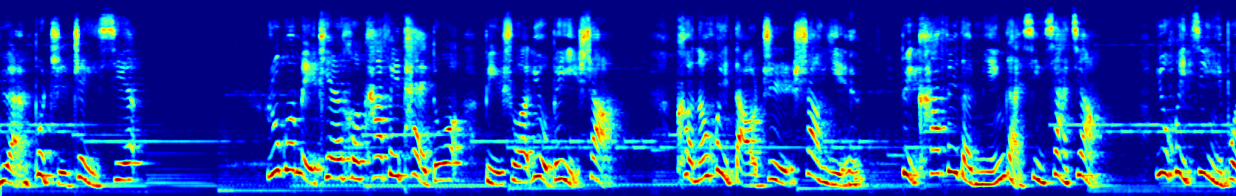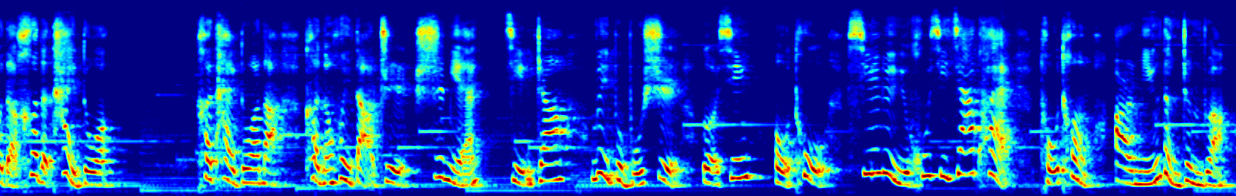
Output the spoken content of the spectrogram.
远不止这些。如果每天喝咖啡太多，比如说六杯以上，可能会导致上瘾，对咖啡的敏感性下降，又会进一步的喝得太多。喝太多呢，可能会导致失眠、紧张、胃部不适、恶心、呕吐、心率与呼吸加快、头痛、耳鸣等症状。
